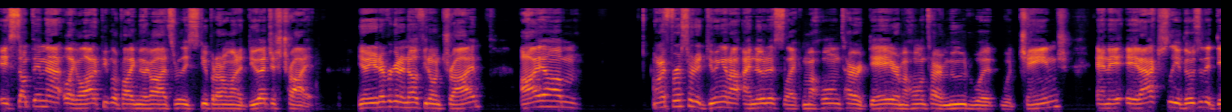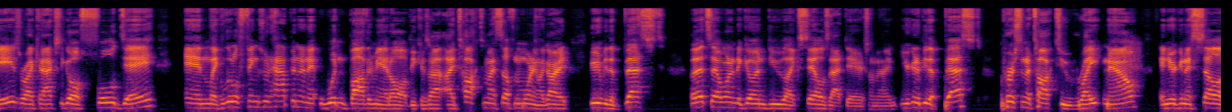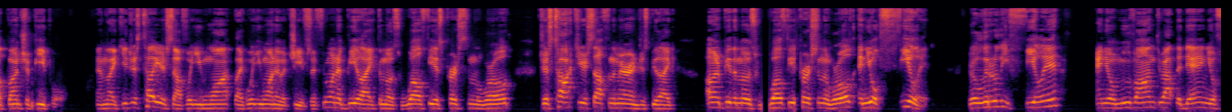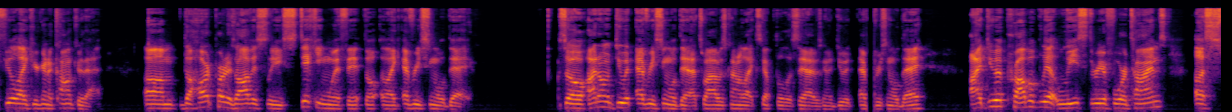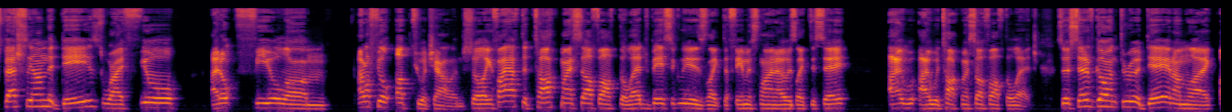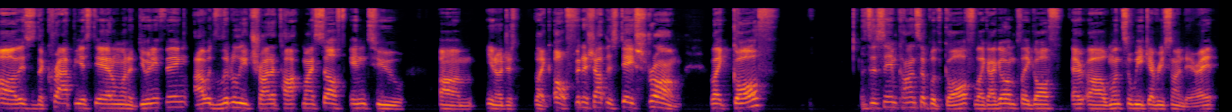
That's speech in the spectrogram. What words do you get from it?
is something that like a lot of people are probably gonna be like, "Oh, that's really stupid. I don't want to do that." Just try it. You know, you're never gonna know if you don't try. I um when I first started doing it, I, I, noticed like my whole entire day or my whole entire mood would would change, and it, it actually those are the days where I could actually go a full day and like little things would happen and it wouldn't bother me at all because I, I talked to myself in the morning like, all right, you're gonna be the best. Let's say I wanted to go and do like sales that day or something. You're gonna be the best person to talk to right now, and you're gonna sell a bunch of people. And like you just tell yourself what you want, like what you want to achieve. So if you want to be like the most wealthiest person in the world, just talk to yourself in the mirror and just be like, I'm gonna be the most wealthiest person in the world, and you'll feel it. You'll literally feel it, and you'll move on throughout the day, and you'll feel like you're gonna conquer that. Um, the hard part is obviously sticking with it, like every single day. So I don't do it every single day. That's why I was kind of like skeptical to say I was going to do it every single day. I do it probably at least three or four times, especially on the days where I feel I don't feel um, I don't feel up to a challenge. So like if I have to talk myself off the ledge, basically is like the famous line I always like to say. I, w- I would talk myself off the ledge. So instead of going through a day and I'm like, oh, this is the crappiest day, I don't want to do anything, I would literally try to talk myself into, um, you know, just like, oh, finish out this day strong. Like golf, it's the same concept with golf. Like I go and play golf uh, once a week every Sunday, right?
